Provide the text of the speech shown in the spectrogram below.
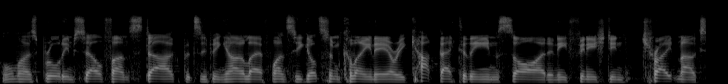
Almost brought himself unstuck, but Zipping Olaf, once he got some clean air, he cut back to the inside and he finished in trademarks.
